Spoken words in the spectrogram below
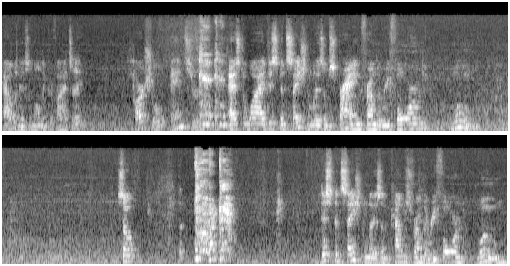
Calvinism only provides a partial answer as to why dispensationalism sprang from the Reformed womb. So, dispensationalism comes from the Reformed womb.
